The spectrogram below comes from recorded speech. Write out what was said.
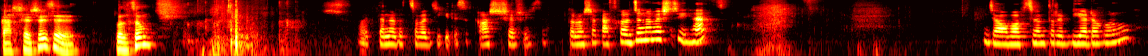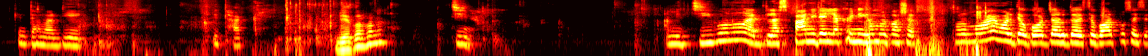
কাজ শেষ হয়েছে বলছুম শয়তানের বাচ্চা বাজি গেছে কাজ শেষ হয়েছে তোর বাসা কাজ করার জন্য আমি এসছি হ্যাঁ যাও ভাবছিলাম তোর বিয়েটা করব কিন্তু আমার বিয়ে তুই থাক বিয়ে করবে না জি না আমি জীবনও এক গ্লাস পানি ডাইলা খাইনি আমার বাসায়। তোর মা আমার দিয়ে ঘর ঝাড়ু দিয়েছে ঘর পুষাইছে।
